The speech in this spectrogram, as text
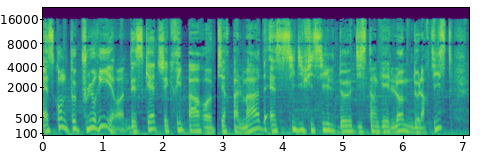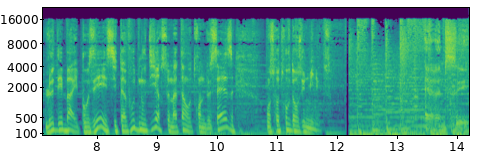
Est-ce qu'on ne peut plus rire des sketchs écrits par euh, Pierre Palmade? Est-ce si difficile de distinguer l'homme de l'artiste? Le débat est posé et c'est à vous de nous dire ce matin au 32-16. On se retrouve dans une minute. RMC,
